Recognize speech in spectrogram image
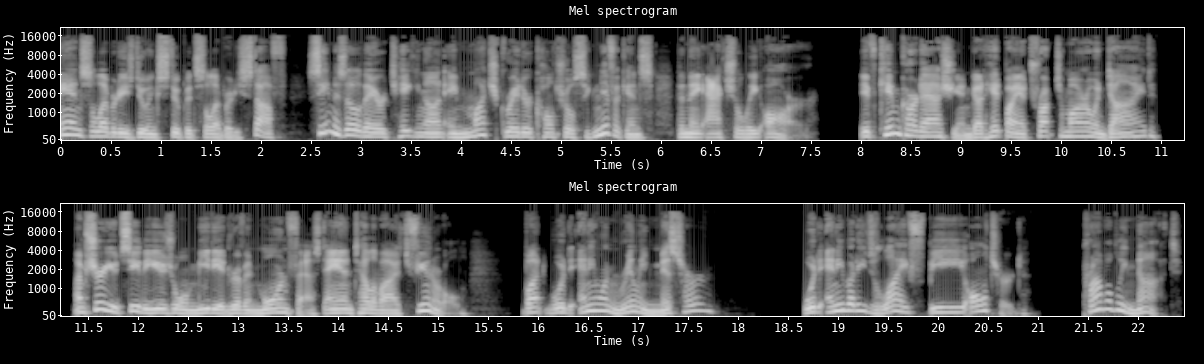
and celebrities doing stupid celebrity stuff seem as though they are taking on a much greater cultural significance than they actually are. If Kim Kardashian got hit by a truck tomorrow and died, I'm sure you'd see the usual media driven mourn fest and televised funeral. But would anyone really miss her? Would anybody's life be altered? Probably not.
